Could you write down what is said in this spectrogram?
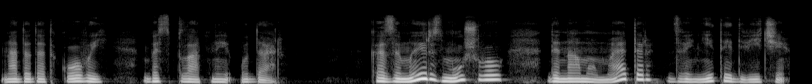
на додатковий безплатний удар. Казимир змушував динамометр дзвеніти двічі.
